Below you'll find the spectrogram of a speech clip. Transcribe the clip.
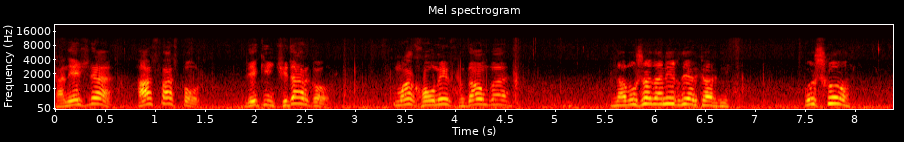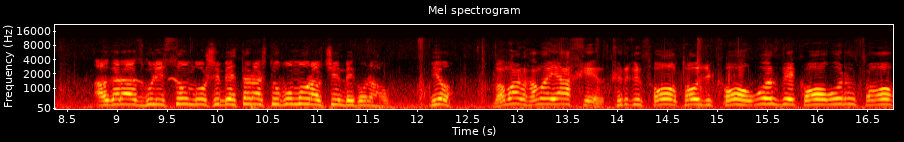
Конечно ҳаст паспорт лекин чӣ дар кор ман хонаи худам ба набошад аниқ дер кардӣ гӯш кун агар аз гулистон бошӣ беҳтараш ту бо мо рав чен бегонаҳо биё ба ман ҳама як хел қирғизҳо тоҷикҳо o'zbekҳо урусҳо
